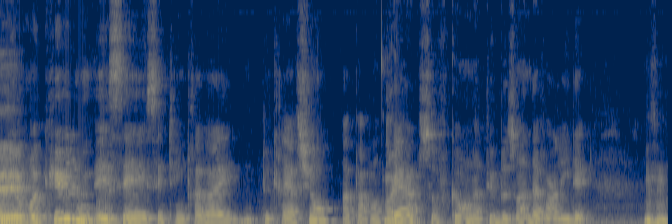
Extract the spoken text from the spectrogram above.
guillemets. du recul et Ouais. c'est, un travail de création à part entière, sauf qu'on n'a plus besoin d'avoir l'idée. Mhm.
